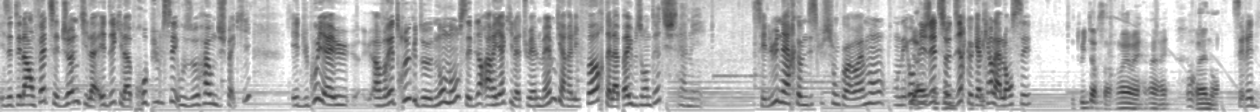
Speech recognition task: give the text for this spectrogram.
Ils étaient là. En fait c'est John qui l'a aidé qui l'a propulsé ou The Hound je sais pas qui et du coup, il y a eu un vrai truc de non, non, c'est bien Arya qui l'a tuée elle-même car elle est forte, elle a pas eu besoin d'aide. J'étais là, mais c'est lunaire comme discussion, quoi. Vraiment, on est obligé de se dire que quelqu'un l'a lancé. C'est Twitter, ça. Ouais, ouais, ouais. Ouais, Oh. ouais non. C'est Reddit.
